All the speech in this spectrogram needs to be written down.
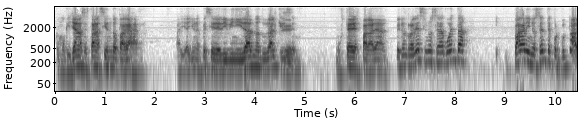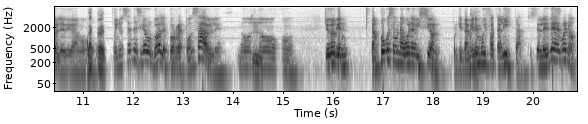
como que ya nos están haciendo pagar. Hay, hay una especie de divinidad natural que dice, ustedes pagarán. Pero en realidad, si uno se da cuenta, pagan inocentes por culpables, digamos. O, inocentes y por culpables, por responsables. No, mm. no. Yo creo que tampoco es una buena visión, porque también es muy fatalista. Entonces, la idea es, bueno,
